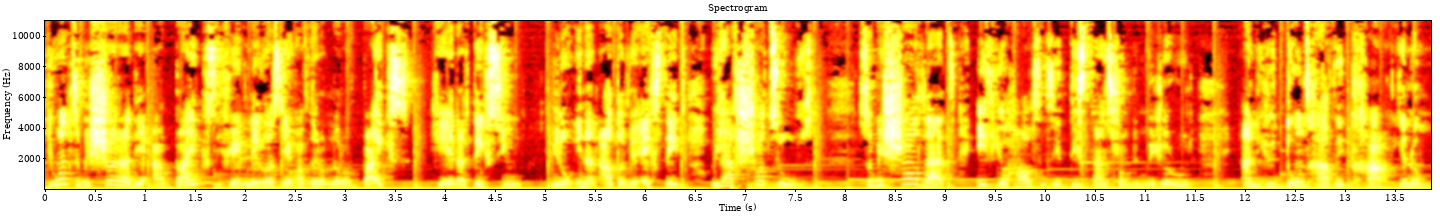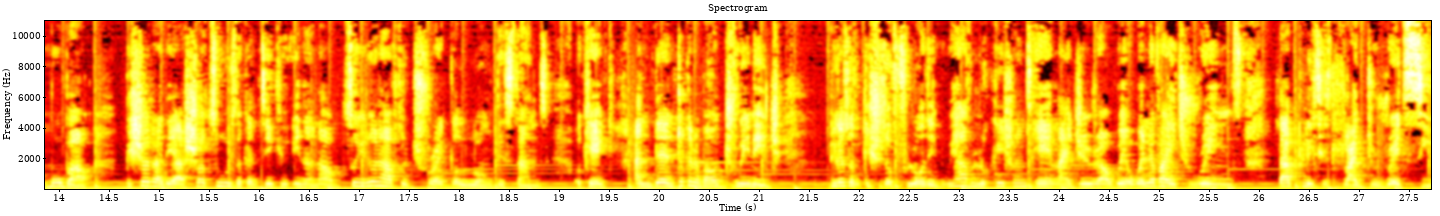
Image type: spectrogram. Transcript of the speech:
you want to be sure that there are bikes if you're in lagos you have a lot of bikes here that takes you you know in and out of your estate we have shuttles so be sure that if your house is a distance from the major road and you don't have a car, you're not mobile, be sure that there are shuttles that can take you in and out so you don't have to trek a long distance. Okay, and then talking about drainage because of issues of flooding, we have locations here in Nigeria where whenever it rains, that place is like the Red Sea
